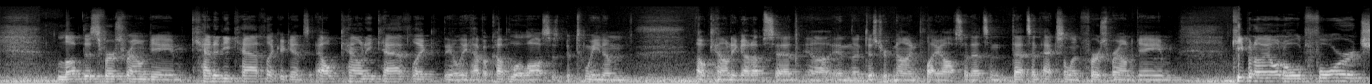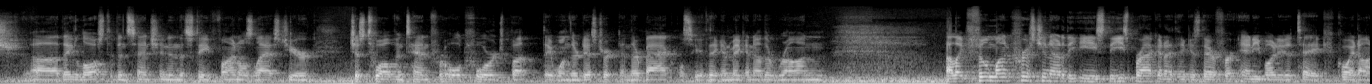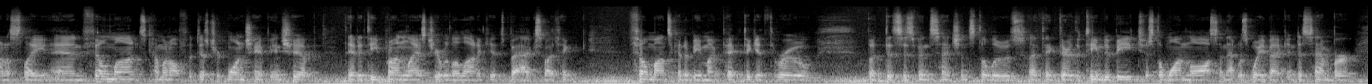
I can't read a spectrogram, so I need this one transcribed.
Love this first round game. Kennedy Catholic against Elk County Catholic. They only have a couple of losses between them. Elk County got upset uh, in the District 9 playoff, so that's an, that's an excellent first round game. Keep an eye on Old Forge. Uh, they lost to Vincentian in the state finals last year, just 12 and 10 for Old Forge, but they won their district and they're back. We'll see if they can make another run. I like Philmont Christian out of the East. The East bracket, I think, is there for anybody to take, quite honestly. And Philmont's coming off a District 1 championship. They had a deep run last year with a lot of kids back, so I think Philmont's going to be my pick to get through. But this is Vincentian's to lose. I think they're the team to beat, just the one loss, and that was way back in December.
